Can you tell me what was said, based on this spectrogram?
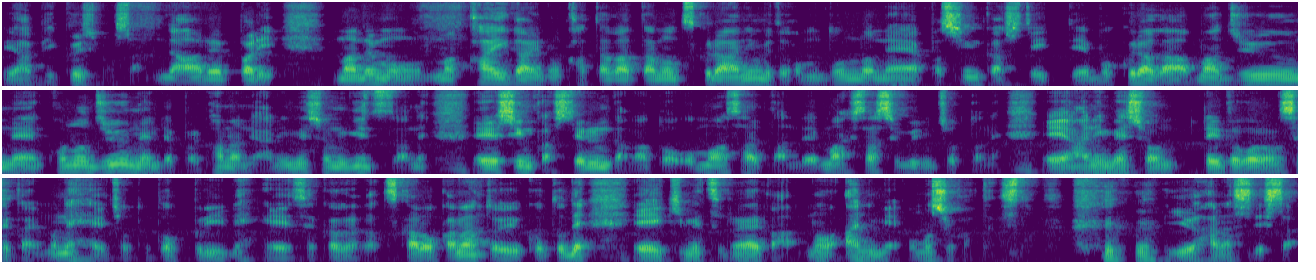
いや、びっくりしました。で、あれやっぱり、まあでも、まあ、海外の方々の作るアニメとかもどんどんね、やっぱ進化していって、僕らがまあ10年、この10年でやっぱりかなりアニメーションの技術はね、えー、進化してるんだなと思わされたんで、まあ久しぶりにちょっとね、えー、アニメーションっていうところの世界もね、ちょっとどっぷりね、えー、せっかくだから使おうかなということで、えー、鬼滅の刃のアニメ面白かったですと。いう話でした。い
